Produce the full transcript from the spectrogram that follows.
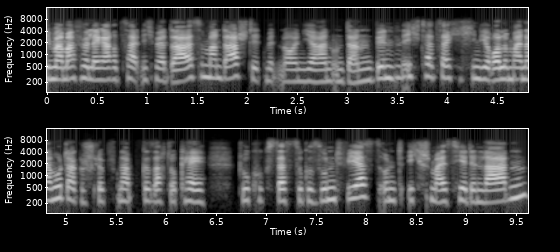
die Mama für längere Zeit nicht mehr da ist und man da steht mit neun Jahren. Und dann bin ich tatsächlich in die Rolle meiner Mutter geschlüpft und habe gesagt, okay, du guckst, dass du gesund wirst und ich schmeiß hier den Laden.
